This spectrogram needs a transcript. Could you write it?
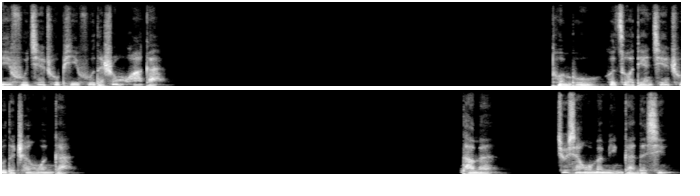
衣服接触皮肤的顺滑感，臀部和坐垫接触的沉稳感，它们就像我们敏感的心，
